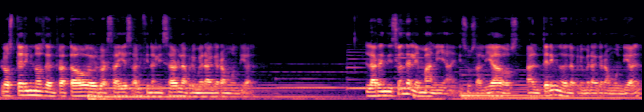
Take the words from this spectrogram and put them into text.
los términos del Tratado de Versalles al finalizar la Primera Guerra Mundial. La rendición de Alemania y sus aliados al término de la Primera Guerra Mundial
